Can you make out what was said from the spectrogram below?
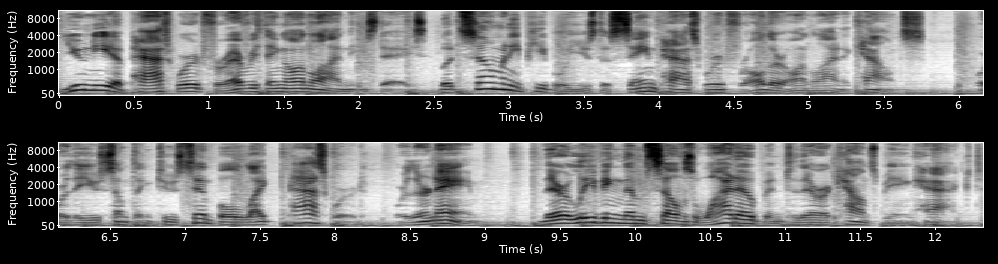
You need a password for everything online these days, but so many people use the same password for all their online accounts, or they use something too simple like password or their name. they're leaving themselves wide open to their accounts being hacked.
